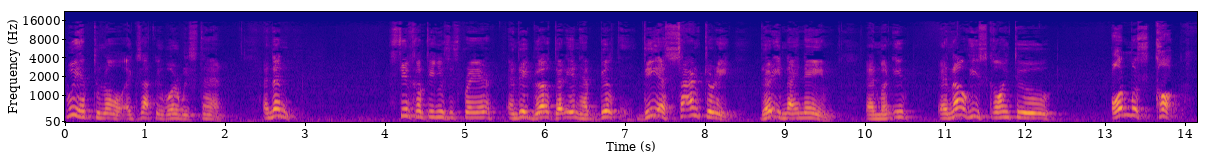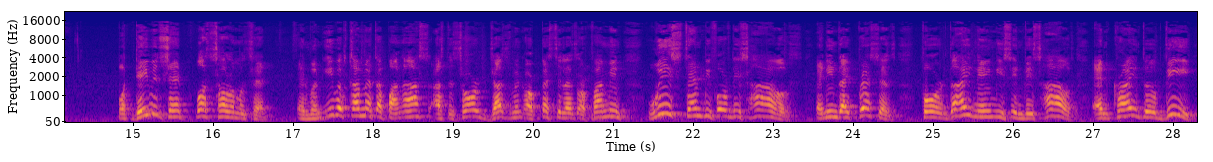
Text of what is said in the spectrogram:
We have to know exactly where we stand. And then still continues his prayer, and they dwelt therein, have built thee a sanctuary there in thy name. And when he, and now he's going to almost talk what David said, what Solomon said. And when evil cometh upon us as the sword, judgment, or pestilence, or famine, we stand before this house and in thy presence, for thy name is in this house, and cry to thee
